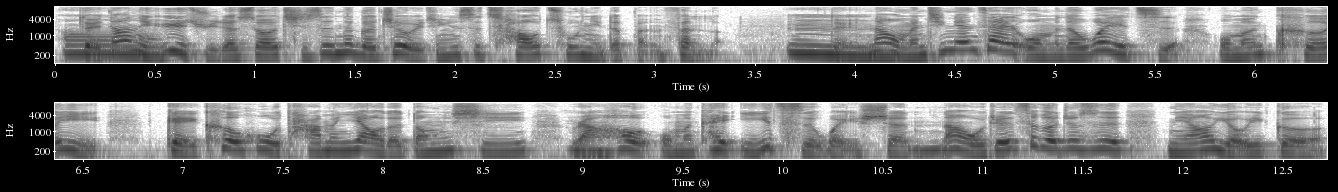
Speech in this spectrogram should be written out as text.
啊，对，当你逾矩的时候，其实那个就已经是超出你的本分了。”嗯，对。那我们今天在我们的位置，我们可以给客户他们要的东西，然后我们可以以此为生。那我觉得这个就是你要有一个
